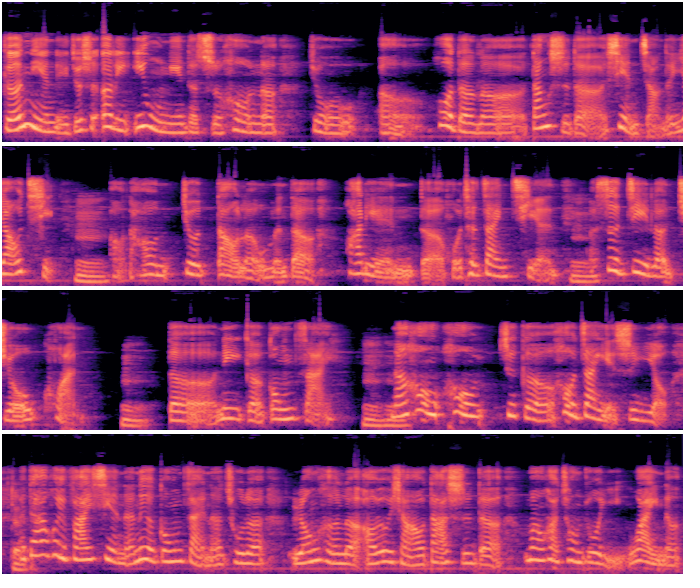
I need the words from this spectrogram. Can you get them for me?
隔年，也就是二零一五年的时候呢，就呃获得了当时的县长的邀请，嗯，好，然后就到了我们的。花莲的火车站前，嗯，设计了九款，嗯，的那个公仔，嗯，然后后这个后站也是有，那大家会发现呢，那个公仔呢，除了融合了敖幼祥敖大师的漫画创作以外呢，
